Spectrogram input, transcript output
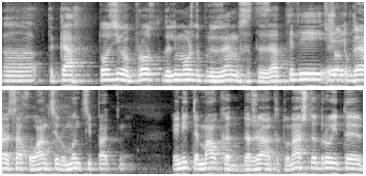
А, така, този въпрос дали може да произведем състезатели е... Защото гледаме сега холандци, румънци, пак едните малка държава като нашата, другите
